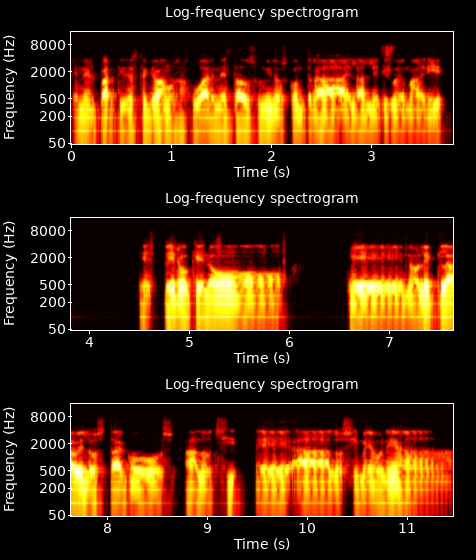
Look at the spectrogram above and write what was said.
en el partido este que vamos a jugar en Estados Unidos contra el Atlético de Madrid, espero que no que no le clave los tacos a los chi- eh, a los Simeone a,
